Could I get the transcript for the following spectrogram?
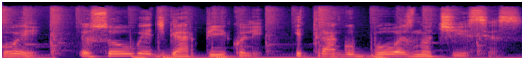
Oi, eu sou o Edgar Piccoli e trago boas notícias.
